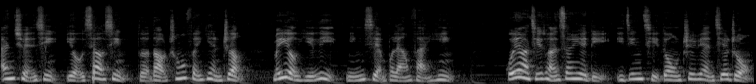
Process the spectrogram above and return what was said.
安全性、有效性得到充分验证。没有一例明显不良反应。国药集团三月底已经启动志愿接种，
